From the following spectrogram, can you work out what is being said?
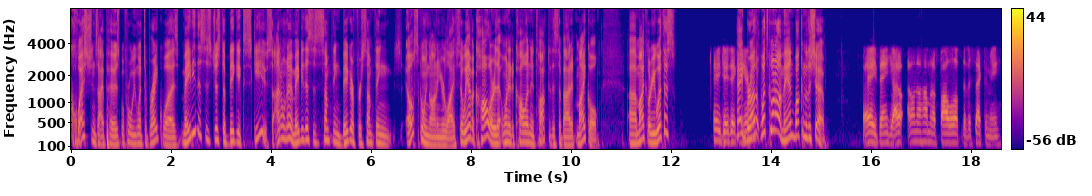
questions I posed before we went to break was maybe this is just a big excuse. I don't know. Maybe this is something bigger for something else going on in your life. So we have a caller that wanted to call in and talk to this about it. Michael, uh, Michael, are you with us? Hey JJ, Hey, brother, what's going on, man? Welcome to the show. Hey, thank you. I don't, I don't know how I'm going to follow up the vasectomy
